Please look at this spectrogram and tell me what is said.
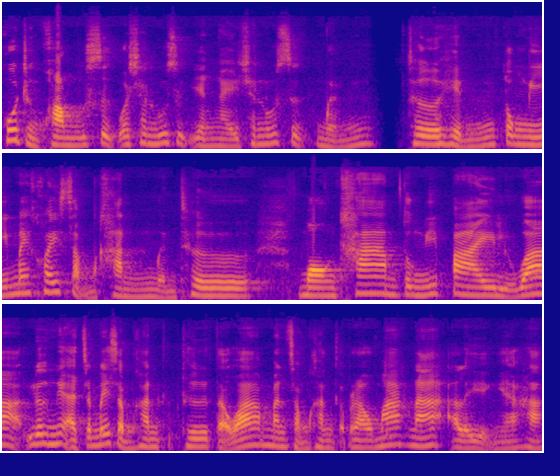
พูดถึงความรู้สึกว่าฉันรู้สึกยังไงฉันรู้สึกเหมือน เธอเห็นตรงนี้ไม่ค่อยสำคัญ เหมือนเธอมองข้ามตรงนี้ไป หรือว่าเรื่องนี้อาจจะไม่สำคัญกับเธอ แต่ว่ามันสำคัญกับเรามากนะ อะไรอย่างเงี้ยค่ะ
